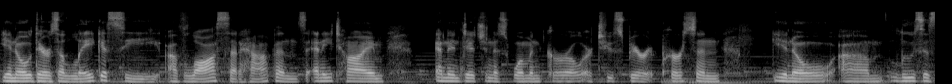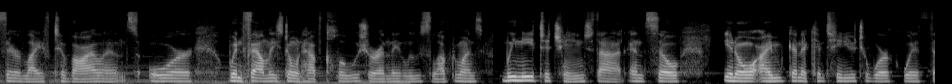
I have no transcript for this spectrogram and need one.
You know, there's a legacy of loss that happens anytime an Indigenous woman, girl, or two spirit person you know, um, loses their life to violence, or when families don't have closure and they lose loved ones. We need to change that. And so, you know, I'm going to continue to work with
